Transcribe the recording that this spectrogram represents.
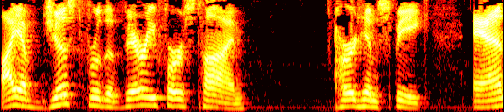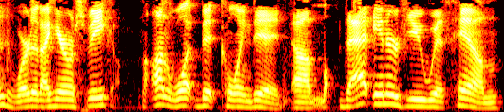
I have just for the very first time heard him speak. And where did I hear him speak? On what Bitcoin did. Um, that interview with him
